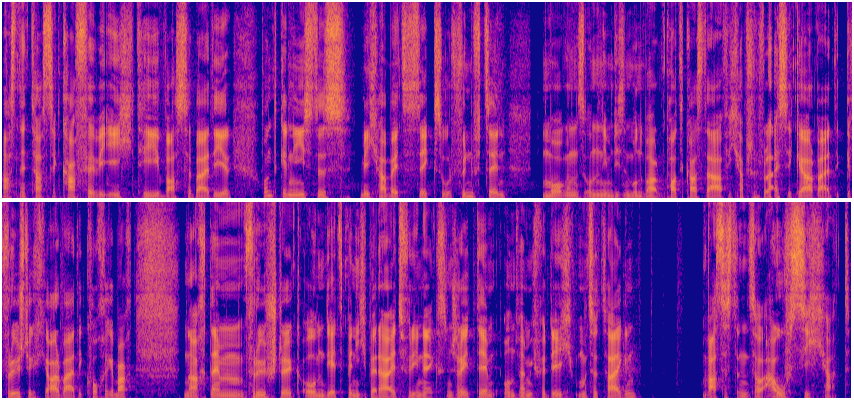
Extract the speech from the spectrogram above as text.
hast eine Tasse Kaffee wie ich, Tee, Wasser bei dir und genießt es. Ich habe jetzt 6.15 Uhr morgens und nehme diesen wunderbaren Podcast auf. Ich habe schon fleißig gearbeitet, gefrühstückt, gearbeitet, Koche gemacht nach dem Frühstück und jetzt bin ich bereit für die nächsten Schritte und für mich für dich, um zu zeigen, was es denn so auf sich hat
